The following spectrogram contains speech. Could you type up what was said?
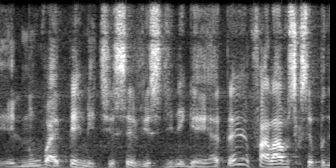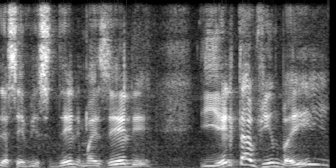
Ele não vai permitir ser vice de ninguém. Até falava-se que você podia ser vice dele, mas ele. E ele está vindo aí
